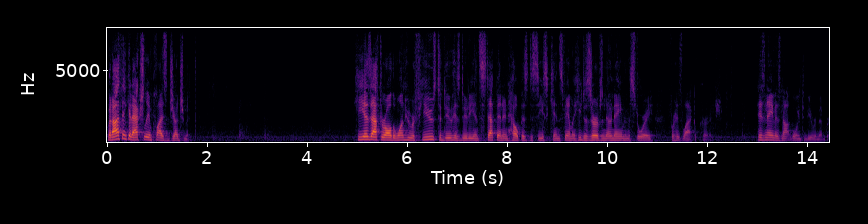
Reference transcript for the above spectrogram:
but I think it actually implies judgment. He is, after all, the one who refused to do his duty and step in and help his deceased kin's family. He deserves no name in the story for his lack of courage. His name is not going to be remembered.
